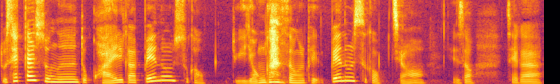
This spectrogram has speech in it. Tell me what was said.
또 색깔송은 또 과일과 빼놓을 수가 없, 이 연관성을 빼- 빼놓을 수가 없죠. 그래서 제가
